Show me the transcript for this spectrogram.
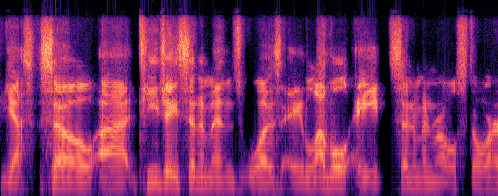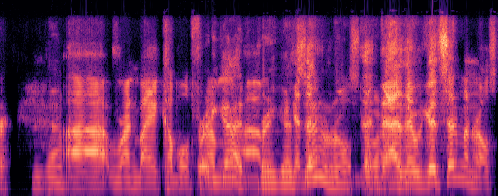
Yes. So uh, TJ Cinnamons was a level eight cinnamon roll store okay. uh, run by a couple from pretty good, um, pretty good yeah, cinnamon roll store. they were good cinnamon rolls,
